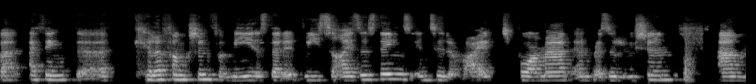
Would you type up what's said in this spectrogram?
But I think the killer function for me is that it resizes things into the right format and resolution. Um,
